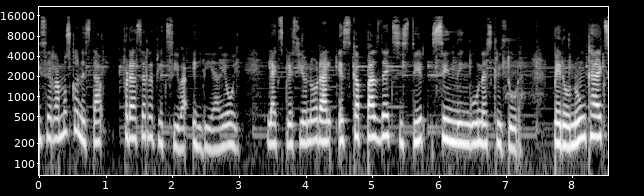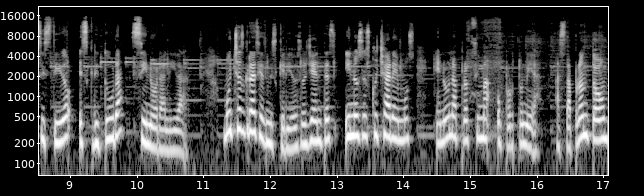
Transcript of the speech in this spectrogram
Y cerramos con esta frase reflexiva el día de hoy. La expresión oral es capaz de existir sin ninguna escritura, pero nunca ha existido escritura sin oralidad. Muchas gracias mis queridos oyentes y nos escucharemos en una próxima oportunidad. Hasta pronto.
